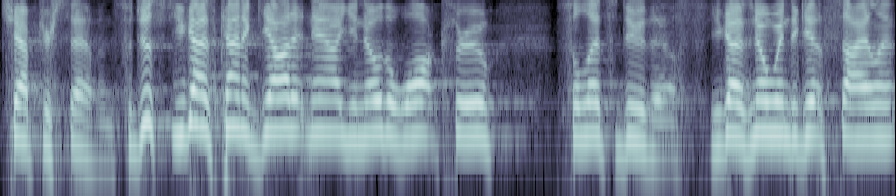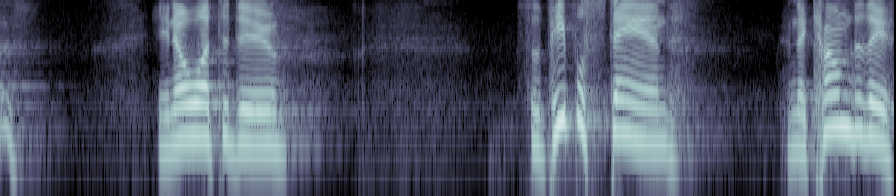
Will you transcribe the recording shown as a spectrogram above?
chapter 7. So, just you guys kind of got it now. You know the walkthrough. So, let's do this. You guys know when to get silent, you know what to do. So, the people stand and they come to the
